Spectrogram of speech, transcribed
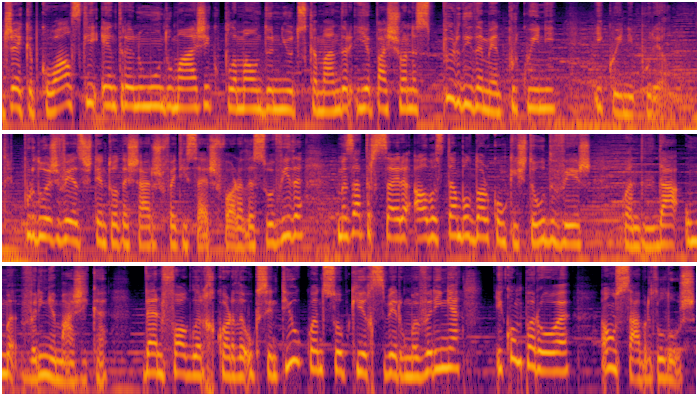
Jacob Kowalski entra no mundo mágico pela mão de Newt Scamander e apaixona-se perdidamente por Queenie e Queenie por ele. Por duas vezes tentou deixar os feiticeiros fora da sua vida, mas à terceira, Albus Dumbledore conquista-o de vez quando lhe dá uma varinha mágica. Dan Fogler recorda o que sentiu quando soube que ia receber uma varinha e comparou-a a um sabre de luz.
